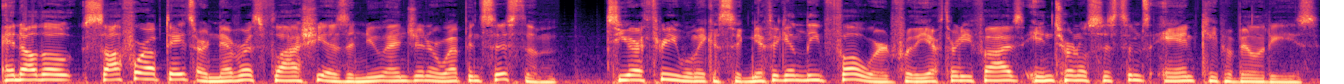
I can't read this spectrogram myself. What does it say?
And although software updates are never as flashy as a new engine or weapon system, TR3 will make a significant leap forward for the F 35's internal systems and capabilities.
